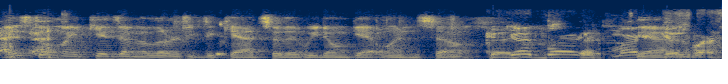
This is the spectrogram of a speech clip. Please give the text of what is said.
I just told my kids I'm allergic to cats so that we don't get one. So good, good work, Mark. Yeah. Good work.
